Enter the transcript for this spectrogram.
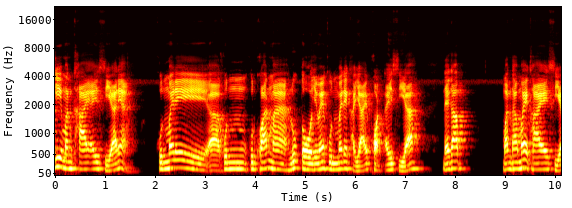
ที่มันคลายไอเสียเนี่ย คุณไม่ได้อ่าคุณคุณคว้านมาลูกโตใช่ไหมคุณไม่ได้ขยายพอร์ตไอเสียนะครับ มันทำให้คลายเสีย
